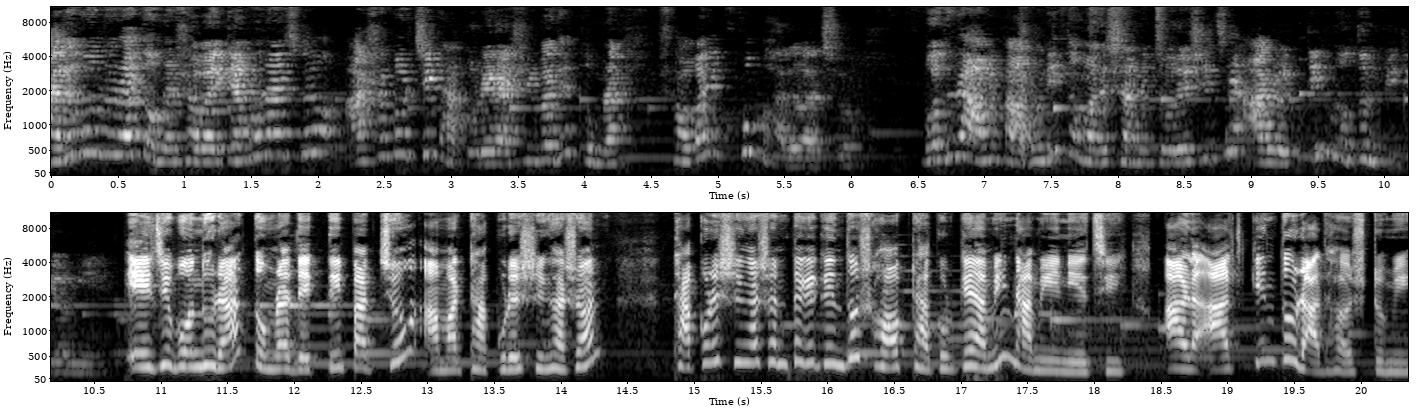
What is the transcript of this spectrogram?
হ্যালো বন্ধুরা, তোমরা সবাই কেমন আছো? আশা করছি ঠাকুরের আশীর্বাদে তোমরা সবাই খুব ভালো আছো। এই যে বন্ধুরা, তোমরা দেখতেই পাচ্ছ আমার ঠাকুরের সিংহাসন। ঠাকুরের সিংহাসন থেকে কিন্তু সব ঠাকুরকে আমি নামিয়ে নিয়েছি। আর আজ কিন্তু রাধা অষ্টমী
